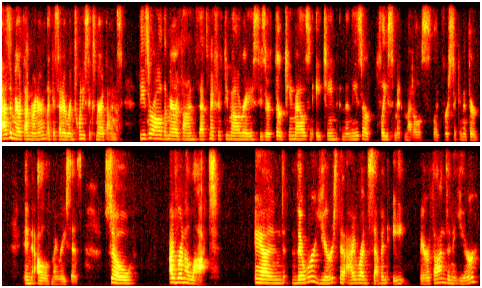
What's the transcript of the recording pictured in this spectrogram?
as a marathon runner, like I said, I run 26 marathons. These are all the marathons. That's my 50 mile race. These are 13 miles and 18. And then these are placement medals, like first, second, and third in all of my races. So I've run a lot. And there were years that I run seven, eight marathons in a year.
